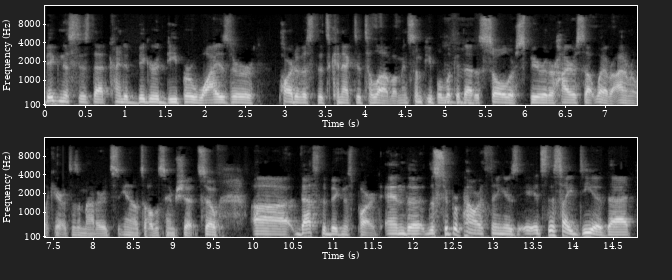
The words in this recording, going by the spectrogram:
bigness is that kind of bigger, deeper, wiser, part of us that's connected to love. I mean, some people look mm-hmm. at that as soul or spirit or higher self, whatever. I don't really care. It doesn't matter. It's, you know, it's all the same shit. So, uh, that's the bigness part. And the, the superpower thing is it's this idea that,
